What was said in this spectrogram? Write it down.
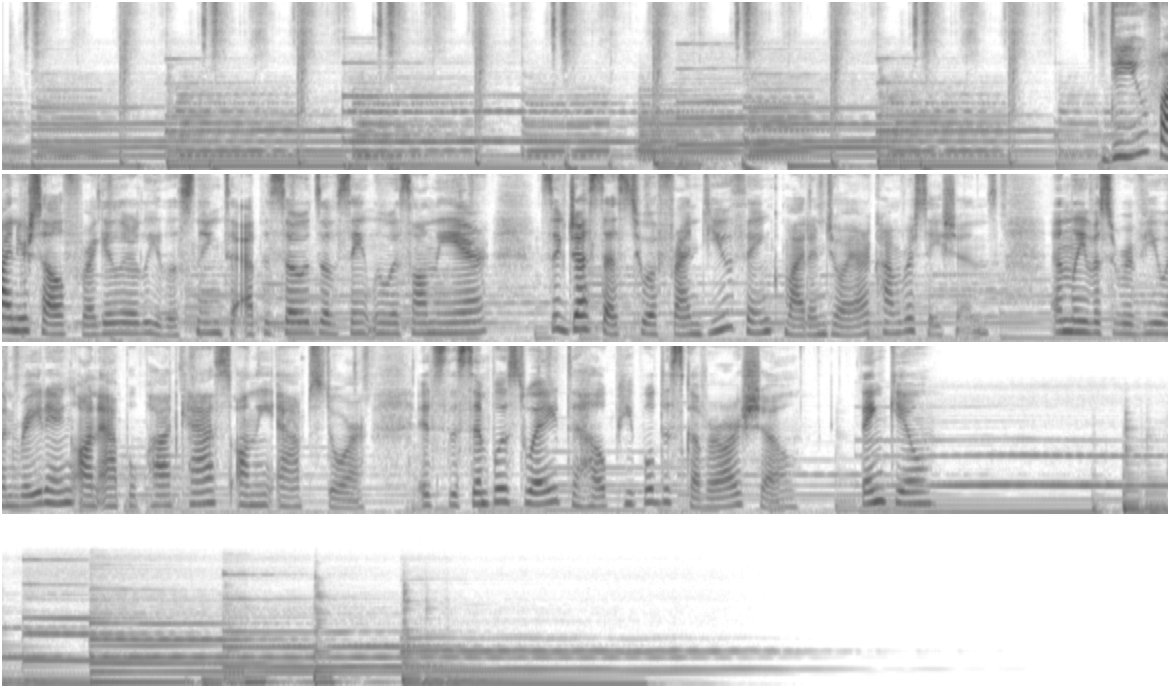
Do you find yourself regularly listening to episodes of St. Louis on the Air? Suggest us to a friend you think might enjoy our conversations and leave us a review and rating on Apple Podcasts on the App Store. It's the simplest way to help people discover our show. Thank you.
